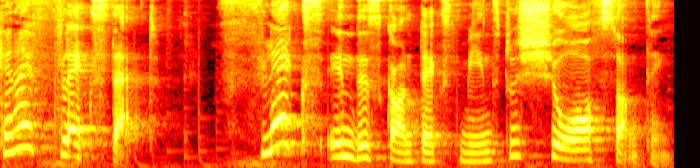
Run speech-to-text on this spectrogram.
Can I flex that? Flex in this context means to show off something.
